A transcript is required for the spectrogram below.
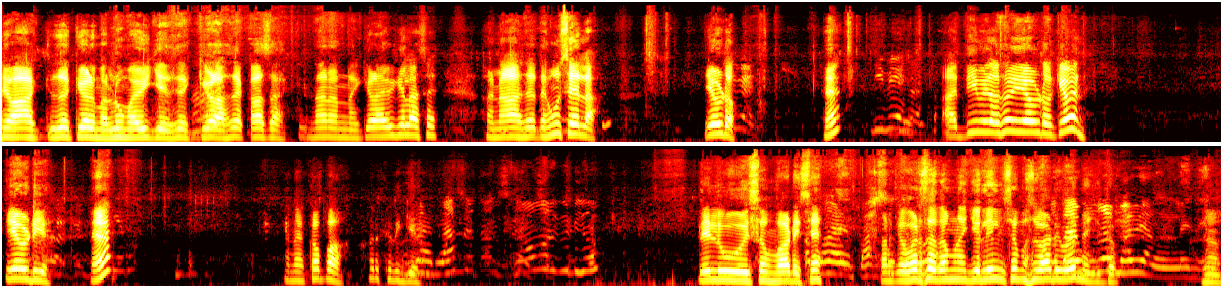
જો આ જો કેળમાં લૂમ આવી ગઈ છે કેળા છે કાસા નાના નાના કેળા આવી ગયેલા છે. અને આ છે તે શું છેલા એવડો. હે? આ દીવેલો છો એવડો કહેવાય ને. એવડી. હે? અને કપા ખરખરી ગયો. લીલું સમ છે. કારણ કે વરસાદ હમણાં જે લીલી સમજ વાડી હોય ને ઈ તો. હા.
